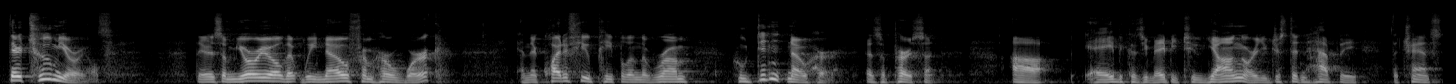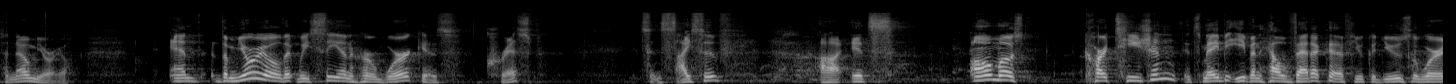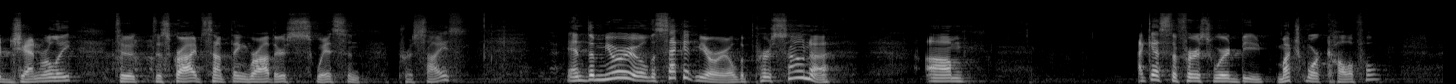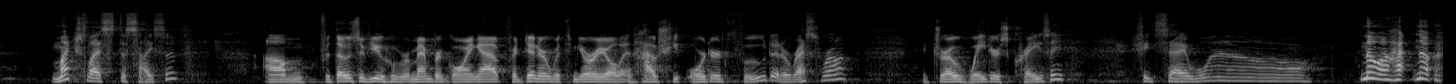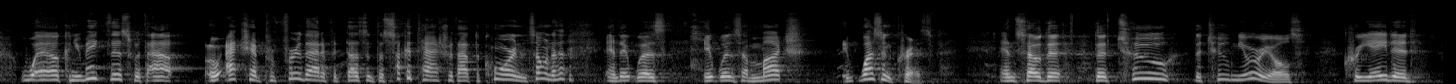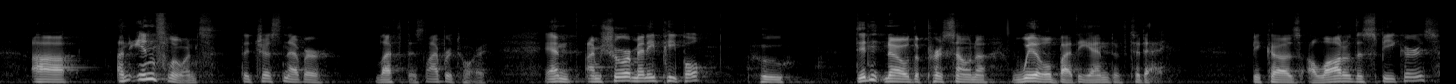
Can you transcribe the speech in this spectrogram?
there are two Muriels. There's a Muriel that we know from her work, and there are quite a few people in the room who didn't know her as a person. Uh, a, because you may be too young or you just didn't have the, the chance to know Muriel. And the Muriel that we see in her work is crisp, it's incisive, uh, it's almost Cartesian, it's maybe even Helvetica if you could use the word generally to describe something rather Swiss and precise. And the Muriel, the second Muriel, the persona, um, I guess the first word be much more colorful, much less decisive, um, for those of you who remember going out for dinner with Muriel and how she ordered food at a restaurant, it drove waiters crazy. She'd say, well, no, no, well, can you make this without, oh, actually, I'd prefer that if it doesn't, the succotash without the corn and so on. And it was, it was a much, it wasn't crisp. And so the, the, two, the two Muriels created uh, an influence that just never left this laboratory. And I'm sure many people who didn't know the persona will by the end of today, because a lot of the speakers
